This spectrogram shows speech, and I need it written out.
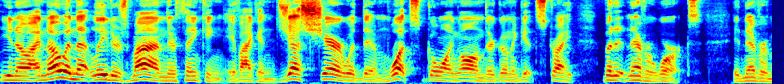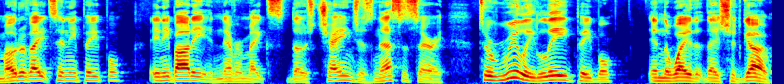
you know, I know in that leader's mind, they're thinking, if I can just share with them what's going on, they're going to get straight. But it never works. It never motivates any people, anybody. It never makes those changes necessary to really lead people in the way that they should go.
